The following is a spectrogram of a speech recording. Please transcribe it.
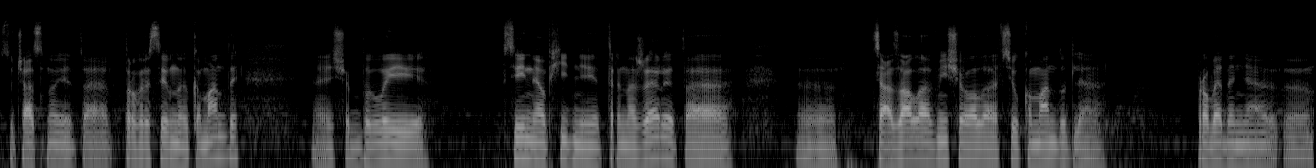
сучасної та прогресивної команди, щоб були всі необхідні тренажери та ця зала вміщувала всю команду для проведення е,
